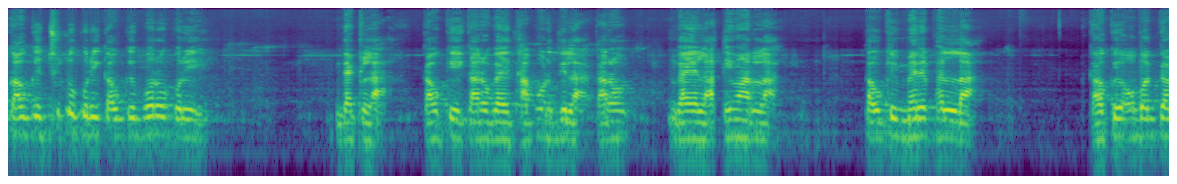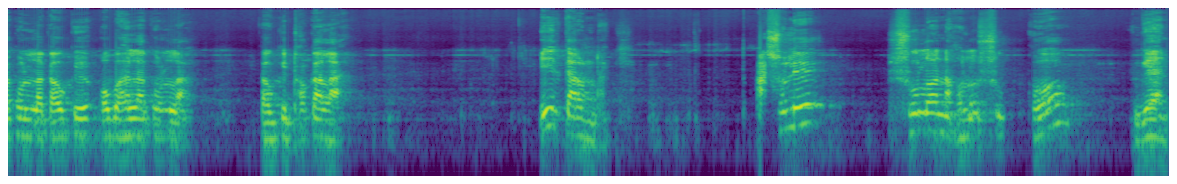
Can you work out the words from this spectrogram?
কাউকে ছোট করে, কাউকে বড় করে দেখলা? কাউকে কারও গায়ে থাপড় দিলা, কারও গায়ে লাথি মারলা, কাউকে মেরে ফেললা, কাউকে অবজ্ঞা করলা, কাউকে অবহেলা করলা, কাউকে ঠকালা। এর কারণটা কি? আসলে সুলন হলো সূক্ষ্ম জ্ঞান,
